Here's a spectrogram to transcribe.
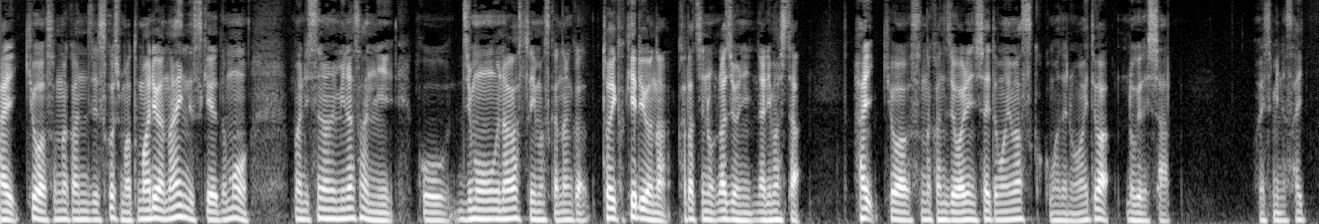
はい。今日はそんな感じで少しまとまりはないんですけれども、まあ、リスナーの皆さんに、こう、自問を促すと言いますか、なんか問いかけるような形のラジオになりました。はい。今日はそんな感じで終わりにしたいと思います。ここまでのお相手はログでした。おやすみなさい。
